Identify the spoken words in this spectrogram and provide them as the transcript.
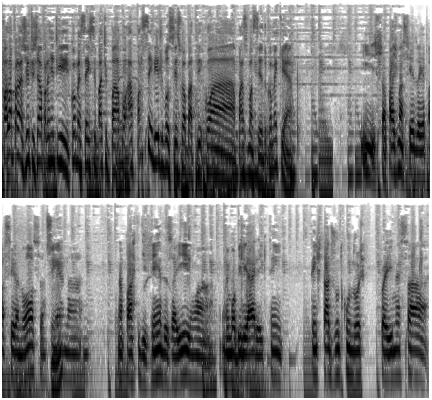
Fala pra gente já, pra gente começar esse bate-papo, a parceria de vocês com a, com a Paz Macedo, como é que é? Isso, a Paz Macedo aí é parceira nossa, Sim. Né, na, na parte de vendas aí, uma, uma imobiliária aí que tem, tem estado junto conosco aí nessa,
